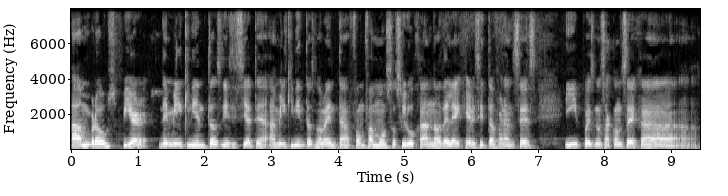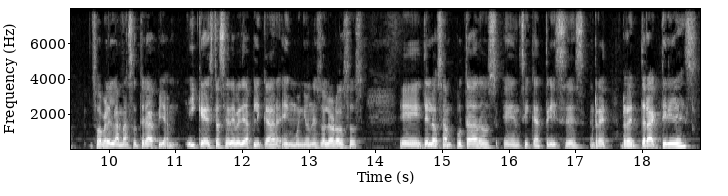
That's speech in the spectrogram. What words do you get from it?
Ambrose Pierre, de 1517 a 1590, fue un famoso cirujano del ejército francés y pues nos aconseja sobre la masoterapia y que ésta se debe de aplicar en muñones dolorosos eh, de los amputados, en cicatrices retráctiles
